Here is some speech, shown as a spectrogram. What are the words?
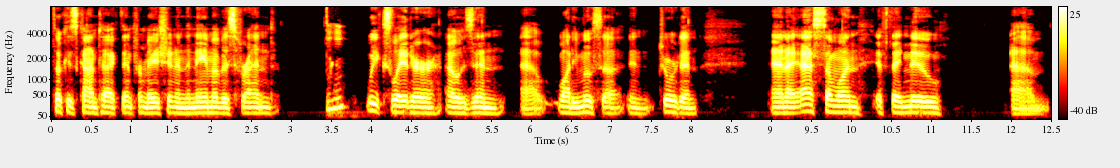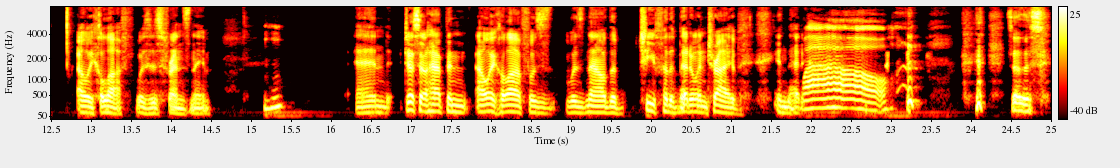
took his contact information and the name of his friend. Mm-hmm. Weeks later, I was in uh, Wadi Musa in Jordan, and I asked someone if they knew um, Ali Khalaf was his friend's name, mm-hmm. And just so happened Ali Khalaf was was now the chief of the Bedouin tribe in that. Wow! so this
